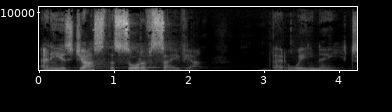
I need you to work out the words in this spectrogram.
And he is just the sort of Saviour that we need.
